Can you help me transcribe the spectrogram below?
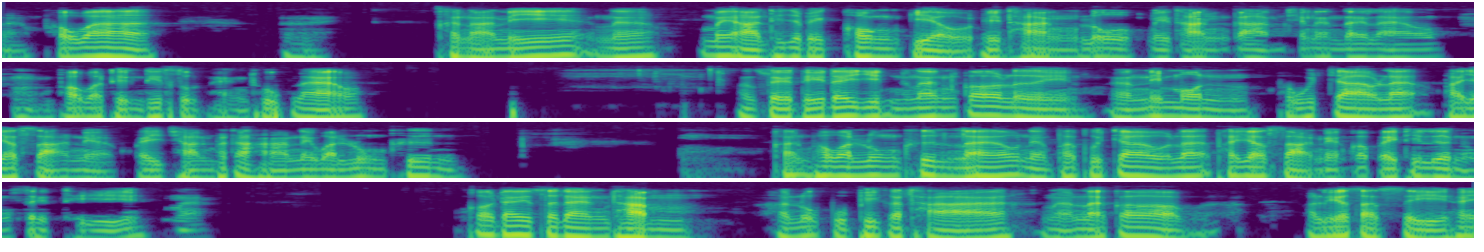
นะเพราะว่าขณะนี้นะ ไม่อาจที่จะไปคล้องเกี่ยวในทางโลกในทางการเช่นนั้นได้แล้ว เพราะว่าถึงที่สุดแห่งทุกข์แล้ว เศรษฐีได้ยินนั้นก็เลยนิมนต์พระพุทธเจ้าและพยาศาสเนี่ย ไปฉันพระทหารในวันรุ่งขึ้นขั้นพระวันรุ่งขึ้นแล้วเนี่ย พระพุทธเจ้าและพยาศาสเนี่ยก็ไปที่เรือนของเศรษฐีนะก็ได้แสดงธรรมอนุปุพิกถานะแล้วก็อริยสัจสี่ให้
